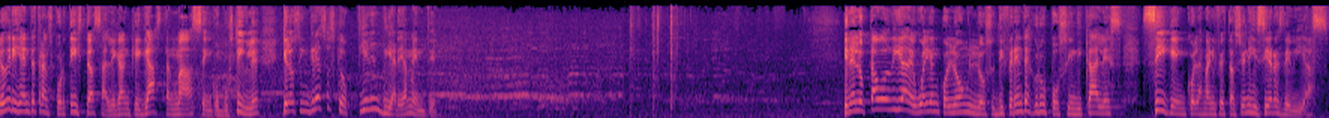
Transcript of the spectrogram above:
Los dirigentes transportistas alegan que gastan más en combustible que los ingresos que obtienen diariamente. En el octavo día de huelga en Colón, los diferentes grupos sindicales siguen con las manifestaciones y cierres de vías.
